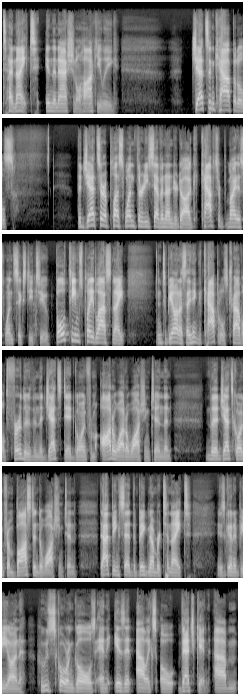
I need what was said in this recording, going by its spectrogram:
tonight in the National Hockey League. Jets and Capitals. The Jets are a plus 137 underdog. Caps are minus 162. Both teams played last night. And to be honest, I think the Capitals traveled further than the Jets did, going from Ottawa to Washington, than the Jets going from Boston to Washington. That being said, the big number tonight is going to be on who's scoring goals and is it Alex Ovechkin? Um,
